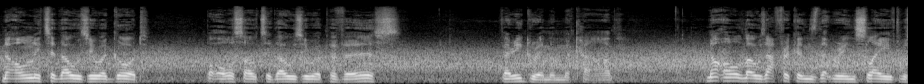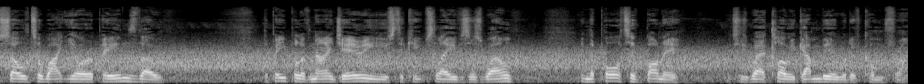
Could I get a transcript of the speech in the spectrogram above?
not only to those who are good, but also to those who are perverse. Very grim and macabre. Not all those Africans that were enslaved were sold to white Europeans, though. The people of Nigeria used to keep slaves as well. In the port of Bonny, which is where Chloe Gambia would have come from,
